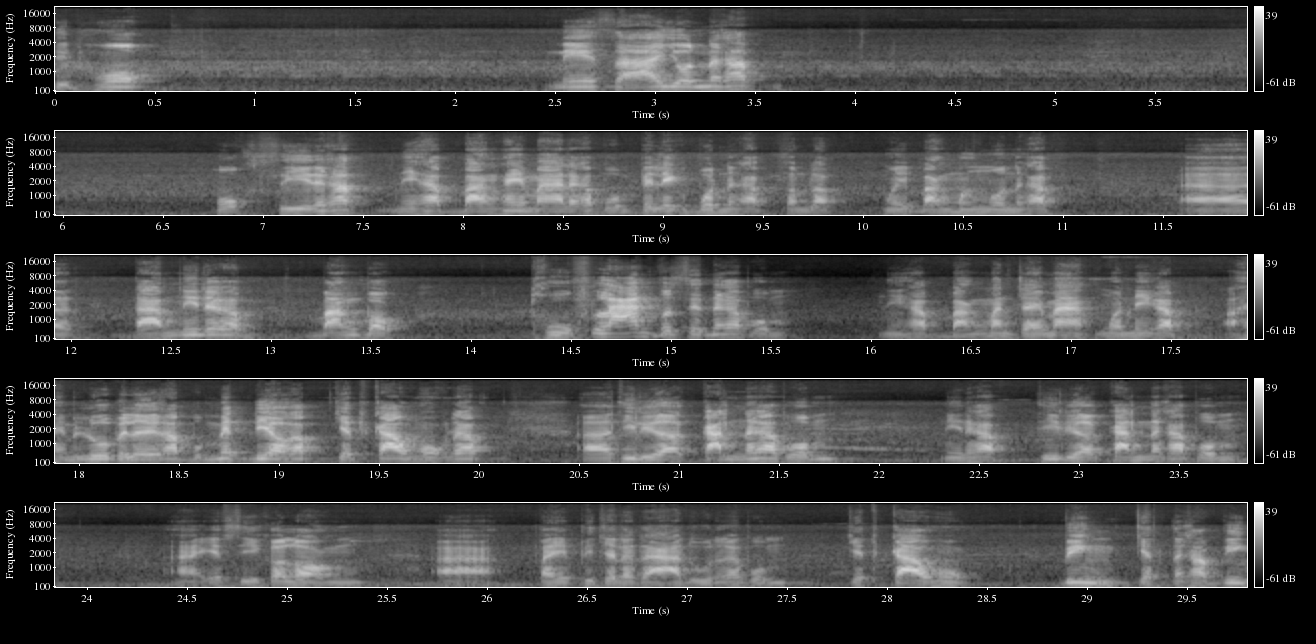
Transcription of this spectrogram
16เมษายนนะครับ64นะครับนี่ครับบังให้มาแล้วครับ ผมเป็นเลขบนนะครับสำหรับหวยบังเมืองนนท์นะครับตามนี้นะครับบังบอกถูกล้านเปอร์เซ็นต์นะครับ ผมนี่ครับบังมั่นใจมากวันนี้ครับเอาให้มันรู้ไปเลยครับ ผมเม็ดเดียวครับ796นะครับที่เหลือกันนะครับ ผมนี่นะครับที่เหลือกันนะครับ ผมเอ่า FC ก็ลองอไปพิจารณาดูนะครับ ผม796 วิ่ง7นะครับ วิ่ง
